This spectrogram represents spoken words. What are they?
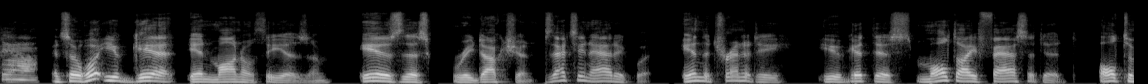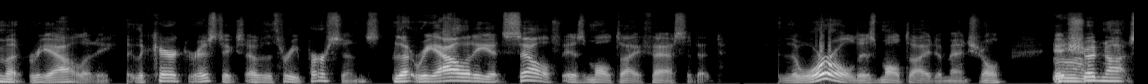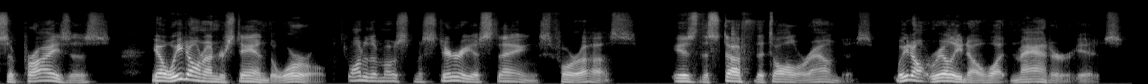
Yeah. And so, what you get in monotheism is this reduction. That's inadequate. In the Trinity, you get this multifaceted ultimate reality, the characteristics of the three persons, that reality itself is multifaceted. The world is multidimensional. It Mm. should not surprise us. You know, we don't understand the world. One of the most mysterious things for us is the stuff that's all around us. We don't really know what matter is.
